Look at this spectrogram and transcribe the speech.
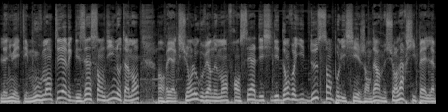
La nuit a été mouvementée avec des incendies notamment. En réaction, le gouvernement français a décidé d'envoyer 200 policiers et gendarmes sur l'archipel.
